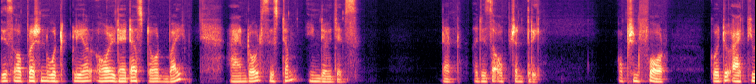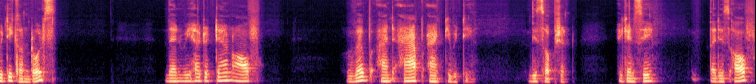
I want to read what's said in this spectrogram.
This operation would clear all data stored by android system intelligence. Done. That is the option 3 option 4 go to activity controls. Then we have to turn off web and app activity. This option. You can see that is off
